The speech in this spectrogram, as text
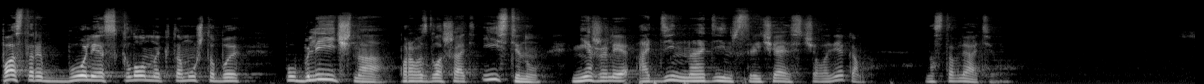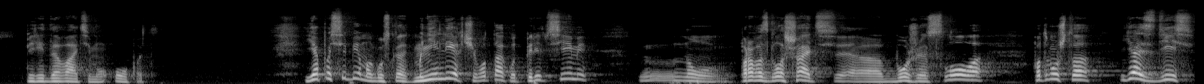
Пасторы более склонны к тому, чтобы публично провозглашать истину, нежели один на один, встречаясь с человеком, наставлять его, передавать ему опыт. Я по себе могу сказать, мне легче вот так вот перед всеми ну, провозглашать э, Божие Слово, потому что я здесь,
